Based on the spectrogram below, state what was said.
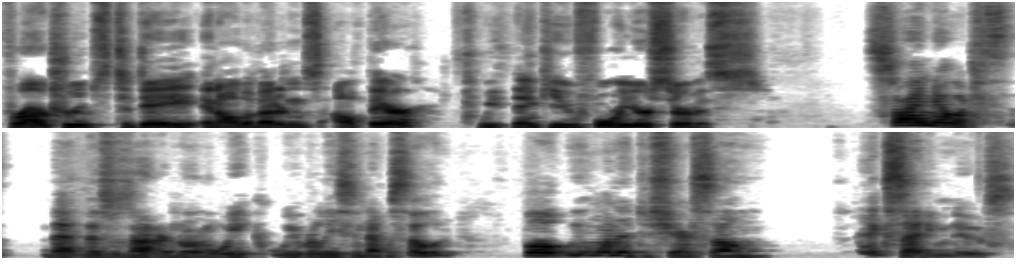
For our troops today and all the veterans out there, we thank you for your service. So I know it's that this is not a normal week we release an episode, but we wanted to share some exciting news.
